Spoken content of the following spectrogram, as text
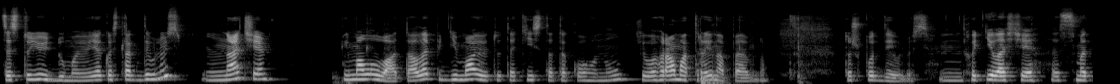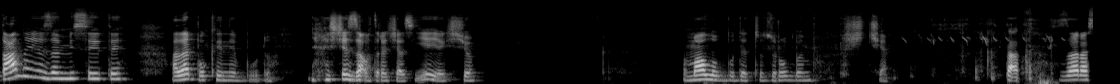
Це стою і думаю, якось так дивлюсь, наче і маловато, але піднімаю тут тіста такого, ну, кілограма три, напевно. Тож подивлюсь. Хотіла ще сметаною замісити, але поки не буду. Ще завтра час є, якщо мало буде, то зробимо ще. Так, зараз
